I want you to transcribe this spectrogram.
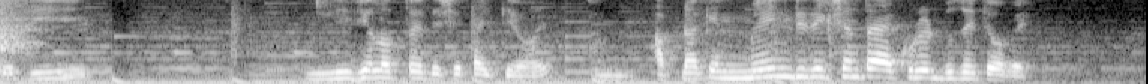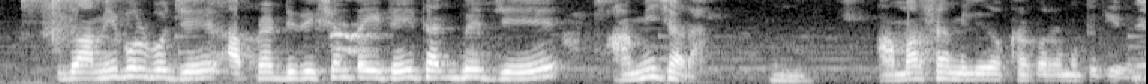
যদি লিগেলত্ব দেশে পাইতে হয় আপনাকে মেইন ডিরেকশনটা অ্যাকুরেট বুঝাইতে হবে। শুধু আমি বলব যে আপনার ডিরেকশনটা এটাই থাকবে যে আমি ছাড়া। আমার ফ্যামিলি রক্ষা করার মতো কেউ নেই।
